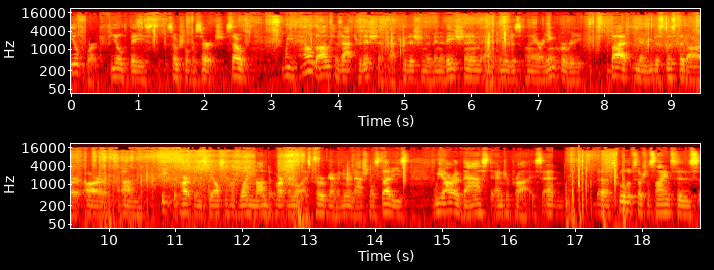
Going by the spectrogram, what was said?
field work, field based social research. So we've held on to that tradition, that tradition of innovation and interdisciplinary inquiry. But you know, you just listed our, our um, eight departments. We also have one non departmentalized program in international studies we are a vast enterprise, and the School of Social Sciences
